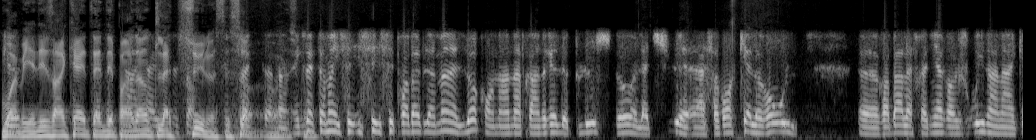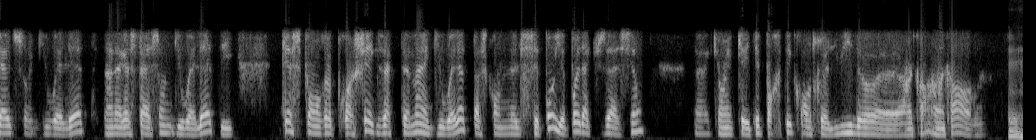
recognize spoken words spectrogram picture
que Ouais, mais il y a des enquêtes indépendantes là-dessus là, c'est ça. Exactement. Ouais, Exactement. Et c'est- probablement là qu'on en apprendrait le plus là, là-dessus, à savoir quel rôle euh, Robert Lafrenière a joué dans l'enquête sur Guy Ouellet, dans l'arrestation de Guy Ouellet, et qu'est-ce qu'on reprochait exactement à Guy Ouellet, parce qu'on ne le sait pas, il n'y a pas d'accusation euh, qui, a été portée contre lui là, encore. encore là.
